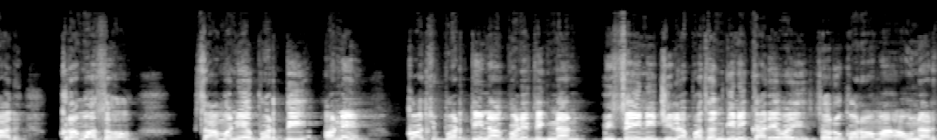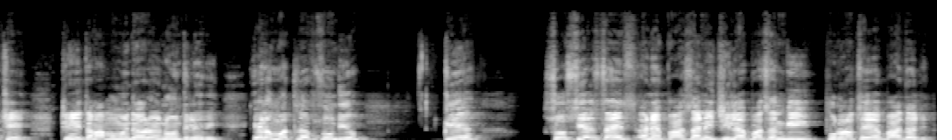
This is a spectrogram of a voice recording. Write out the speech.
બાદ ક્રમશઃ સામાન્ય ભરતી અને કચ્છ ભરતીના ગણિત વિજ્ઞાન વિષયની જિલ્લા પસંદગીની કાર્યવાહી શરૂ કરવામાં આવનાર છે. જેની તમામ ઉમેદવારોએ નોંધ લેવી. એનો મતલબ શું થયો? કે સોશિયલ સાયન્સ અને ભાષાની જિલ્લા પસંદગી પૂર્ણ થયા બાદ જ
